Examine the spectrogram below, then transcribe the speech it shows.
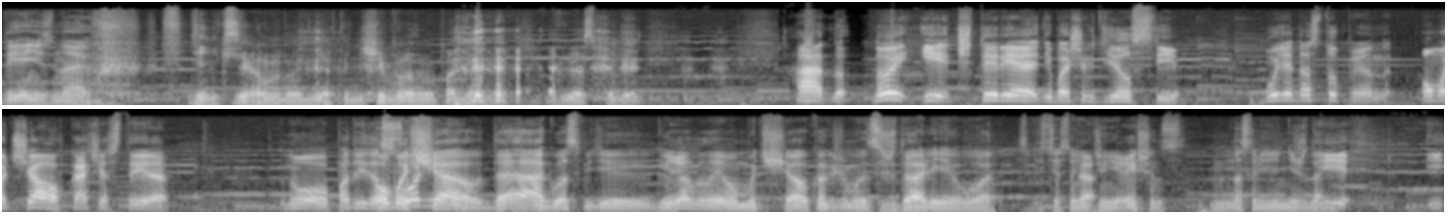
Да я не знаю. Денег все равно нету, нищеброды вы поганые. Господи. А, ну, ну и 4 небольших DLC. Будет доступен Ома Чао в качестве, ну, подвида Оба Соника. Чао, да, господи, гребаный Оба Чао, как же мы ждали его спустя Sonic Да. Generations. На самом деле не ждали. И, и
